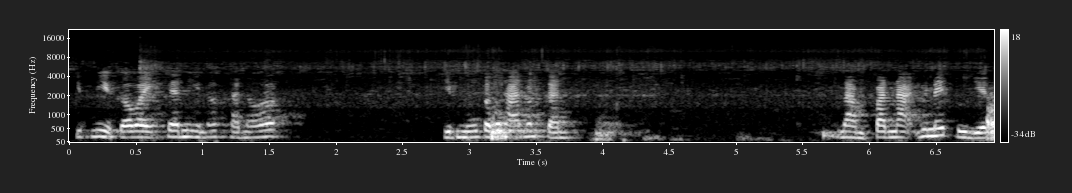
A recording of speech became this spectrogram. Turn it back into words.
คลิปนี้ก็ไว้แค่นี้นะคะเนาะกินหมูกระทะน้ำกันน้ำปานะอยู่ในตู้เย็น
